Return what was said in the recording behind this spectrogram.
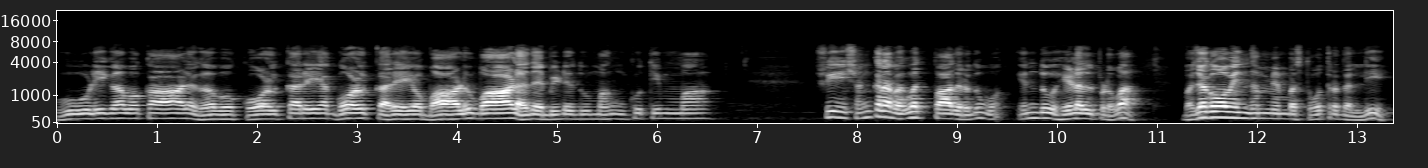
ಊಳಿಗವೋ ಕಾಳಗವೋ ಕೋಳ್ಕರೆಯ ಗೋಳ್ಕರೆಯೋ ಬಾಳು ಬಾಳದೆ ಬಿಡಿದು ಮಂಕುತಿಮ್ಮ. ಶ್ರೀ ಶಂಕರ ಭಗವತ್ಪಾದರದು ಎಂದು ಹೇಳಲ್ಪಡುವ ಭಜಗೋವಿಂದಂ ಎಂಬ ಸ್ತೋತ್ರದಲ್ಲಿ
